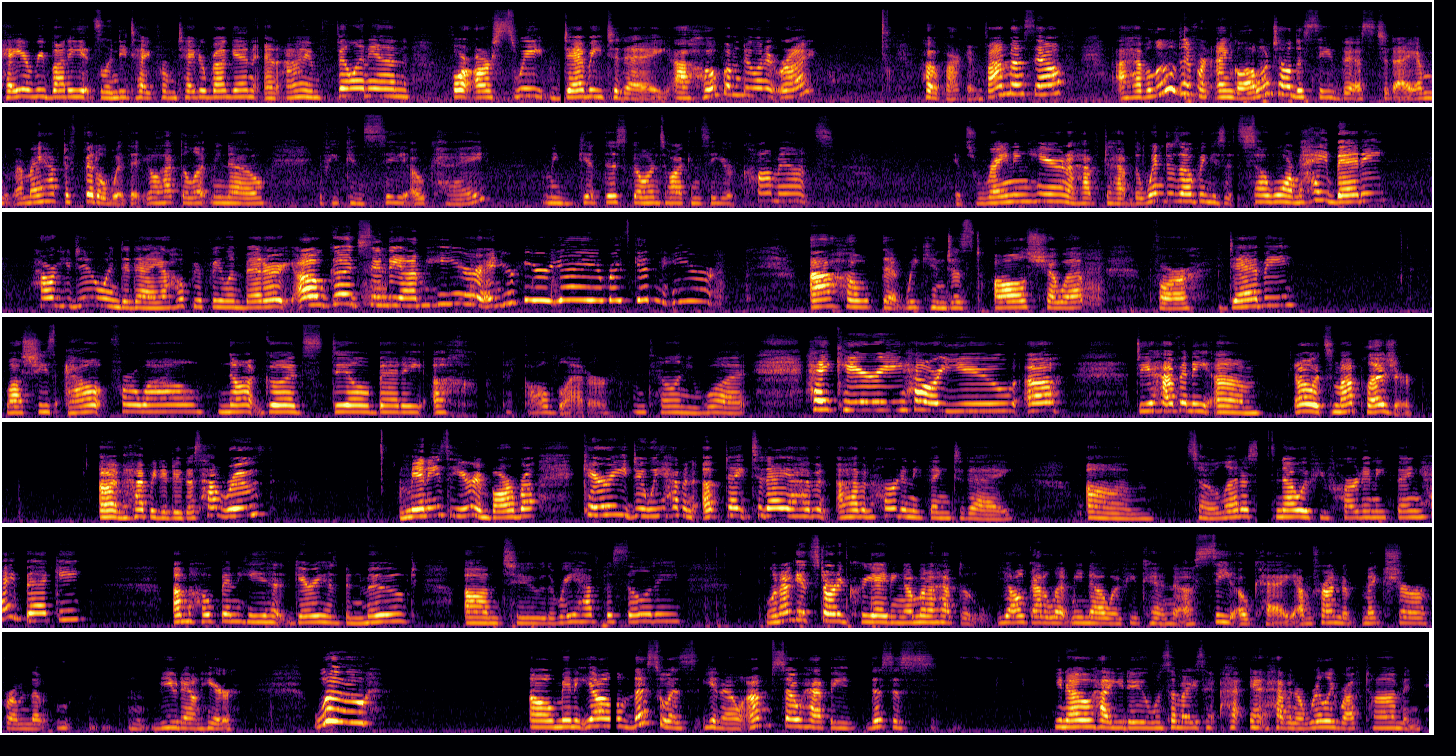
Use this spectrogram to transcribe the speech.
Hey everybody, it's Lindy Tate from Taterbuggin, and I am filling in for our sweet Debbie today. I hope I'm doing it right. Hope I can find myself. I have a little different angle. I want y'all to see this today. I'm, I may have to fiddle with it. You'll have to let me know if you can see okay. Let me get this going so I can see your comments. It's raining here and I have to have the windows open because it's so warm. Hey Betty. How are you doing today? I hope you're feeling better. Oh, good, Cindy. I'm here and you're here. Yay, everybody's getting here. I hope that we can just all show up for Debbie while she's out for a while. Not good still, Betty. Ugh, that gallbladder. I'm telling you what. Hey, Carrie. How are you? Uh, do you have any, um, oh, it's my pleasure. I'm happy to do this. Hi, Ruth. Minnie's here and Barbara. Carrie, do we have an update today? I haven't I haven't heard anything today. Um, so let us know if you've heard anything. Hey, Becky. I'm hoping he Gary has been moved um, to the rehab facility. When I get started creating, I'm going to have to, y'all got to let me know if you can uh, see okay. I'm trying to make sure from the view down here. Woo! Oh, many y'all, this was, you know, I'm so happy. This is, you know how you do when somebody's ha having a really rough time and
